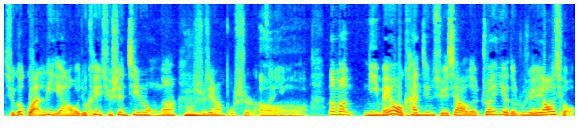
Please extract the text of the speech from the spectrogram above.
学个管理啊，我就可以去申金融呢？嗯实际上不是的，在英国。哦那么你没有看清学校的专业的入学要求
